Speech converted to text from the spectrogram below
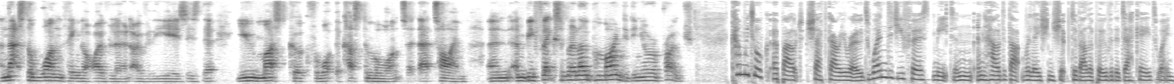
and that's the one thing that i've learned over the years is that you must cook for what the customer wants at that time and and be flexible and open-minded in your approach can we talk about Chef Gary Rhodes? When did you first meet and, and how did that relationship develop over the decades, Wayne?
